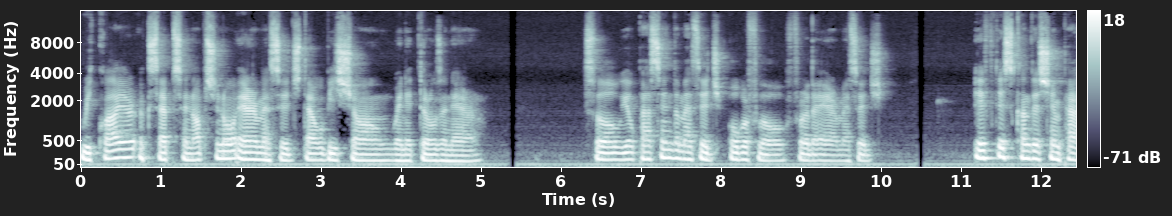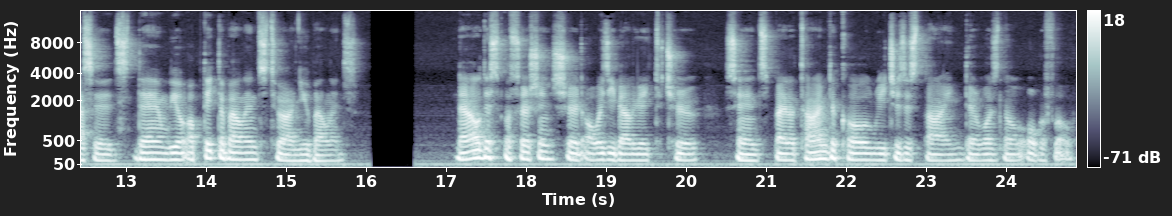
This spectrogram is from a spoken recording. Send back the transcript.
Require accepts an optional error message that will be shown when it throws an error. So we'll pass in the message overflow for the error message. If this condition passes, then we'll update the balance to our new balance. Now this assertion should always evaluate to true since by the time the code reaches its line, there was no overflow.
